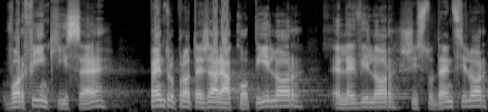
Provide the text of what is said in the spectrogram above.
vor fi închise pentru protejarea copiilor, elevilor și studenților,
